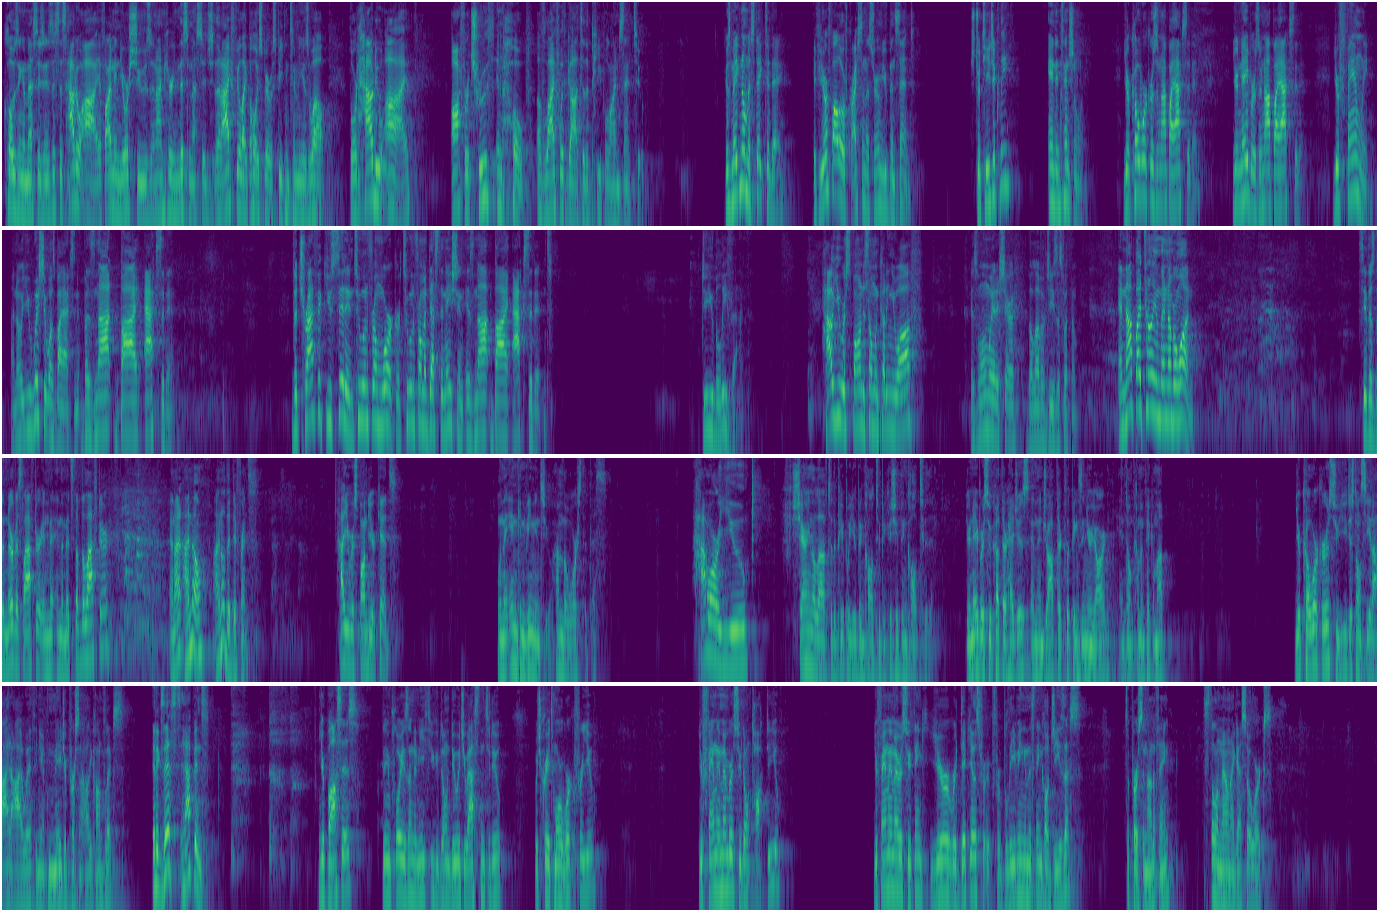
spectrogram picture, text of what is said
closing a message. And is this is how do I, if I'm in your shoes and I'm hearing this message, that I feel like the Holy Spirit was speaking to me as well? Lord, how do I offer truth and hope of life with God to the people I'm sent to? Because make no mistake today, if you're a follower of Christ in this room, you've been sent strategically and intentionally. Your coworkers are not by accident. Your neighbors are not by accident. Your family, I know you wish it was by accident, but it's not by accident. The traffic you sit in to and from work or to and from a destination is not by accident. Do you believe that? How you respond to someone cutting you off is one way to share the love of Jesus with them. And not by telling them they're number one. See, there's the nervous laughter in, in the midst of the laughter. And I, I know, I know the difference. How you respond to your kids when they inconvenience you. I'm the worst at this. How are you sharing the love to the people you've been called to because you've been called to them? Your neighbors who cut their hedges and then drop their clippings in your yard and don't come and pick them up? your coworkers who you just don't see eye to eye with and you have major personality conflicts. It exists, it happens. Your bosses, the employees underneath you who don't do what you ask them to do, which creates more work for you. Your family members who don't talk to you. Your family members who think you're ridiculous for, for believing in this thing called Jesus. It's a person, not a thing. It's still a noun, I guess, so it works.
